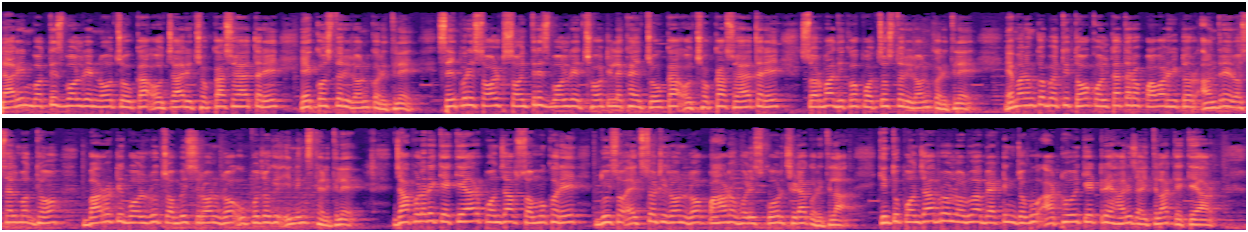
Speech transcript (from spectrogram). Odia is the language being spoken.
ନାରିନ ବତିଶ ବଲ୍ରେ ନଅ ଚୌକା ଓ ଚାରି ଛକା ସହାୟତାରେ ଏକସ୍ତରୀ ରନ୍ କରିଥିଲେ ସେହିପରି ସଲ୍ଟ ସଇଁତିରିଶ ବଲ୍ରେ ଛଅଟି ଲେଖାଏଁ ଚୌକା ଓ ଛକା ସହାୟତାରେ ସର୍ବାଧିକ ପଚସ୍ତରୀ ରନ୍ କରିଥିଲେ ଏମାନଙ୍କ ବ୍ୟତୀତ କୋଲକାତାର ପାୱାର ହିଟର ଆନ୍ଦ୍ରେ ରସେଲ ମଧ୍ୟ ବାରଟି ବଲ୍ରୁ ଚବିଶ ରନ୍ର ଉପଯୋଗୀ ଇନିଂସ ଖେଳିଥିଲେ ଯାହାଫଳରେ କେକେଆର୍ ପଞ୍ଜାବ ସମ୍ମୁଖରେ ଦୁଇଶହ ଏକଷଠି ରନ୍ର ପାହାଡ଼ ଭଳି ସ୍କୋର ଛିଡ଼ା କରିଥିଲା। କିନ୍ତୁ ପଞ୍ଜାବର ଲଢ଼ୁଆ ବ୍ୟାଟିଂ ଯୋଗୁଁ ଆଠ ୱିକେଟ୍ରେ ହାରି ଯାଇଥିଲା କେକେଆର୍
